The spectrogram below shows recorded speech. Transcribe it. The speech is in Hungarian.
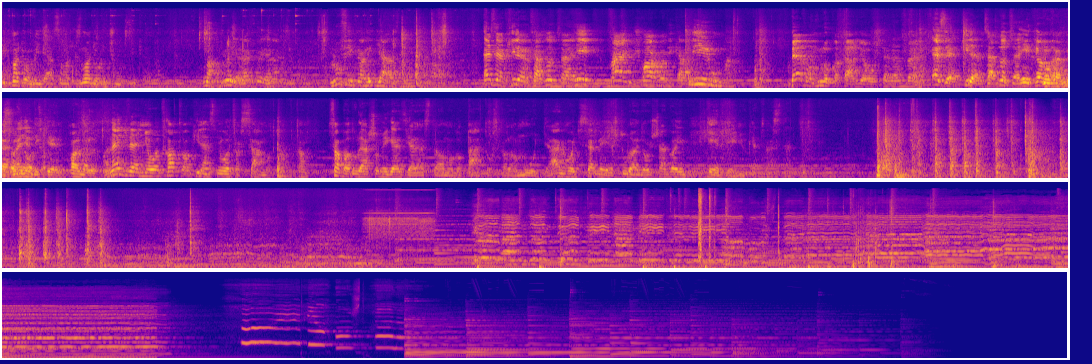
Lufik nagyon vigyázzanak, ez nagyon csúszik. Na, jöjjenek, jöjjenek. Lufika vigyázni. 1957. május 3-án írunk. Bevonulok a tárgyalóterembe. 1957. január 24-én hajnal 48, 69, 8-as számot kaptam. Szabadulásom még ez jelezte a maga pátosztalan módján, hogy személyes tulajdonságaim érvényüket vesztették.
